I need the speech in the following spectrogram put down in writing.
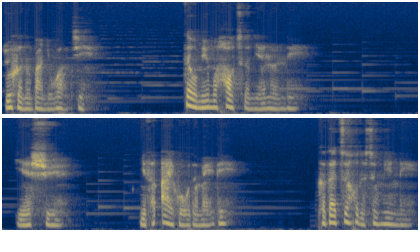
如何能把你忘记？在我明眸皓齿的年轮里，也许。你曾爱过我的美丽，可在之后的生命里，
